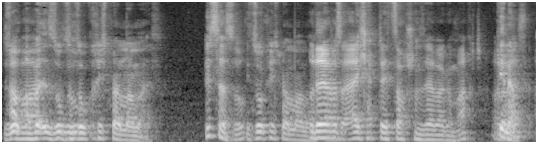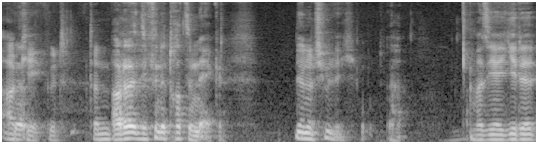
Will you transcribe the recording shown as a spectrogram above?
So, aber, aber, so, so, kriegt man Mamas. ist das so? So kriegt man Mamas. Oder was? Ich habe das jetzt auch schon selber gemacht. Genau. was? Okay, gut. Dann Aber sie findet trotzdem eine Ecke. Ja, natürlich. Ja. Weil sie ja jede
